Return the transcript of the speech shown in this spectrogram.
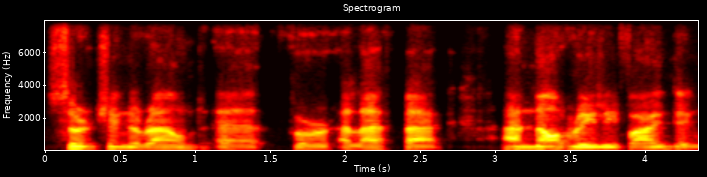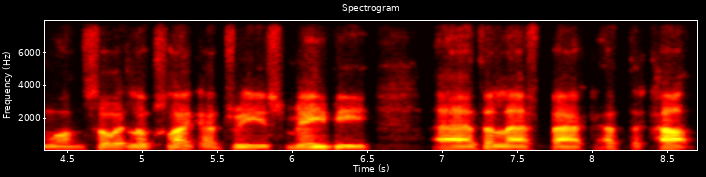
searching around uh, for a left back and not really finding one. So it looks like Idris may be uh, the left back at the cup.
